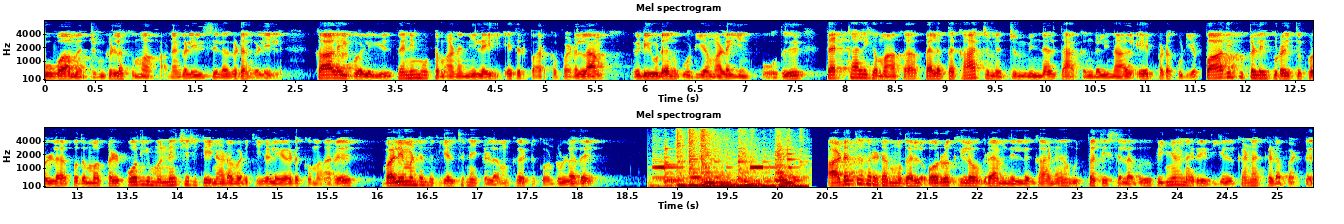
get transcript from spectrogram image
ஊவா மற்றும் கிழக்கு மாகாணங்களில் சில இடங்களில் காலை வேளையில் பனிமூட்டமான நிலை எதிர்பார்க்கப்படலாம். இடியுடன் கூடிய மழையின் போது தற்காலிகமாக பலத்த காற்று மற்றும் மின்னல் தாக்கங்களினால் ஏற்படக்கூடிய பாதிப்புகளை குறைத்துக் கொள்ள பொதுமக்கள் போதிய முன்னெச்சரிக்கை நடவடிக்கைகளை எடுக்குமாறு வளிமண்டலவியல் திணைக்களம் கேட்டுக்கொண்டுள்ளது. அடுத்த வருடம் முதல் ஒரு கிலோகிராம் நெல்லுக்கான உற்பத்தி செலவு விஞ்ஞான ரீதியில் கணக்கிடப்பட்டு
